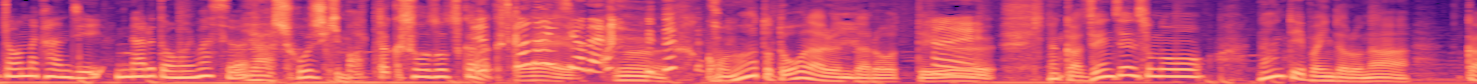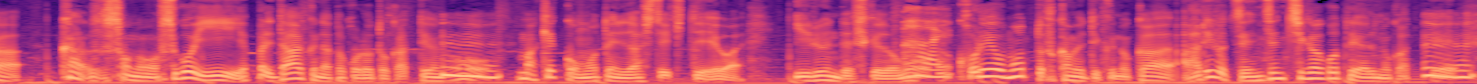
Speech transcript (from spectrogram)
どんな感じになると思います？いや正直全く想像つかなくて。えつかないですよね。うん、この後どうなるんだろうっていう、はい。なんか全然そのなんて言えばいいんだろうな。なんかかそのすごいやっぱりダークなところとかっていうのを、うん。まあ、結構表に出してきてはいるんですけども、はい。これをもっと深めていくのかあるいは全然違うことやるのかって、うんうん。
